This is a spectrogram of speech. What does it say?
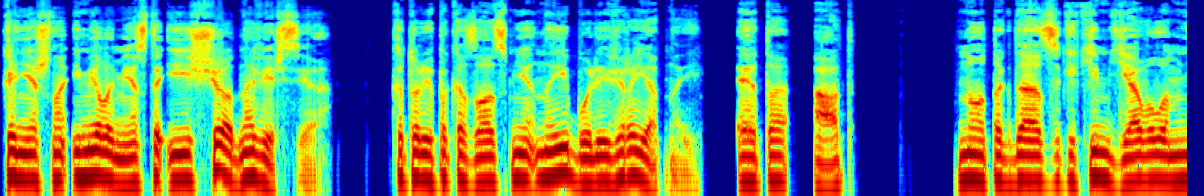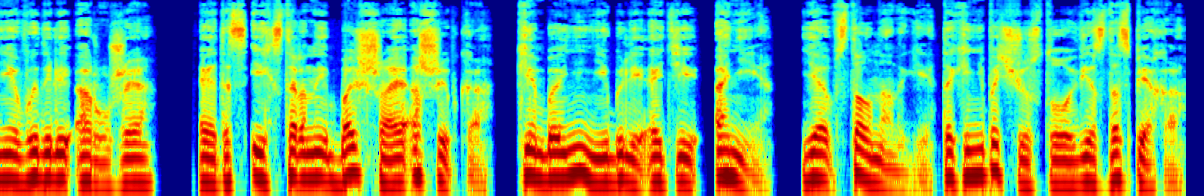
Конечно, имела место и еще одна версия которая показалась мне наиболее вероятной. Это ад. Но тогда за каким дьяволом мне выдали оружие? Это с их стороны большая ошибка. Кем бы они ни были, эти «они». Я встал на ноги, так и не почувствовал вес доспеха.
